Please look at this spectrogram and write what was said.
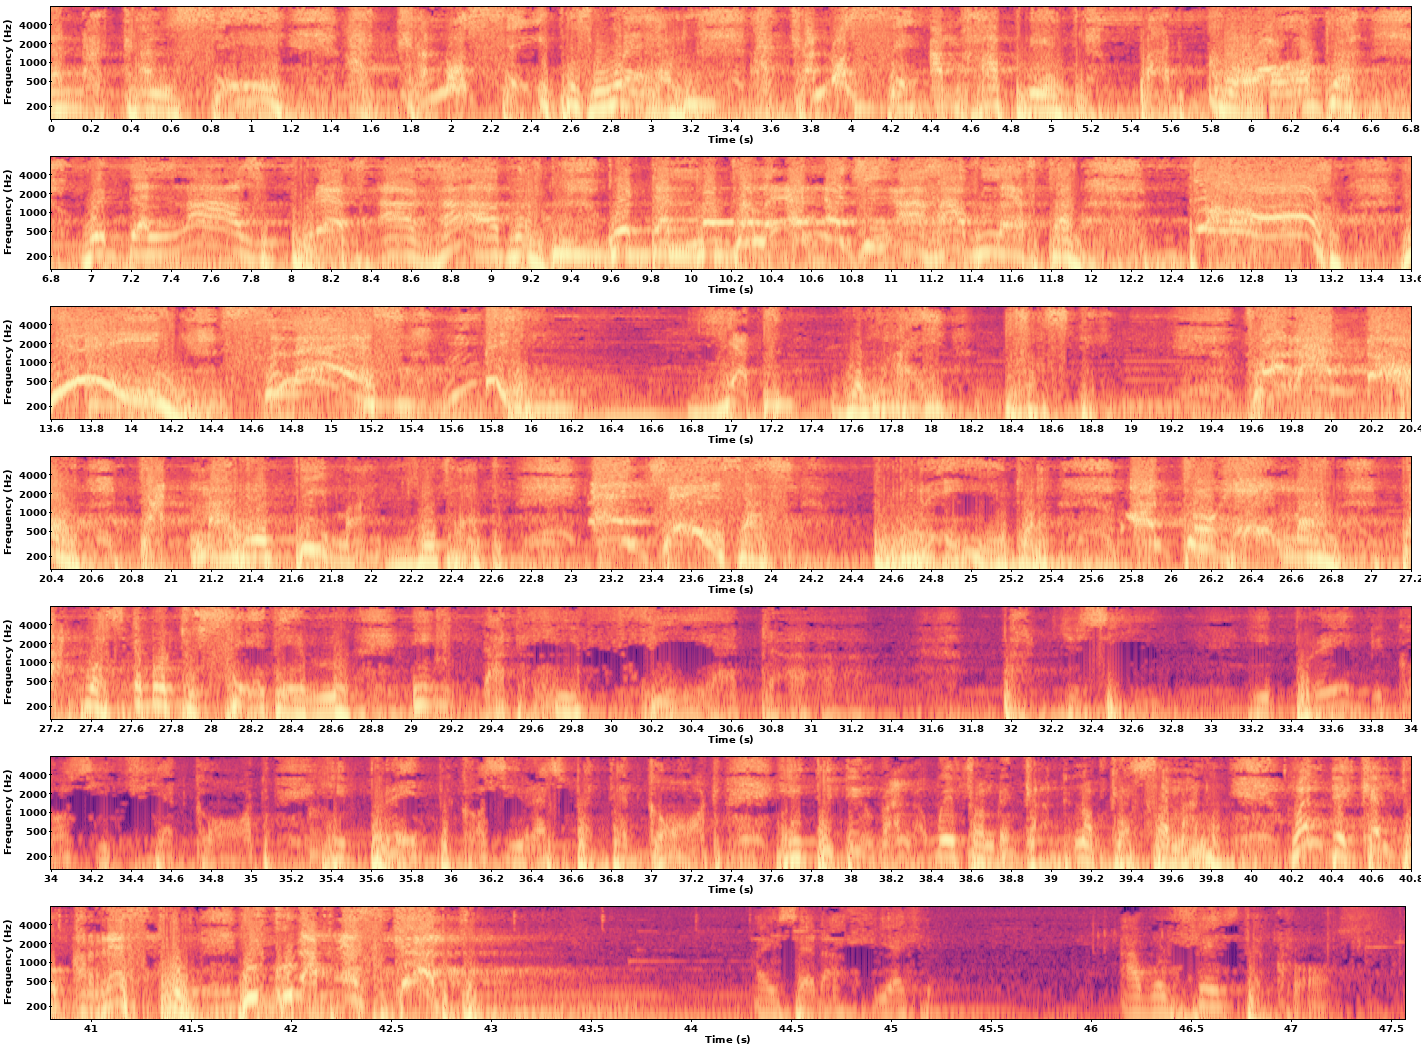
and I can say, I cannot say it is well. I cannot say I'm happy, but God, with the last breath I have, with the little energy I have left, though He slays me, yet will I trust Him. For I know that my Redeemer and Jesus prayed unto him that was able to save him in that he feared. But you see, he prayed because he feared God. He prayed because he respected God. He didn't run away from the Garden of Gethsemane. When they came to arrest him, he could have escaped. I said, I fear him. I will face the cross.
